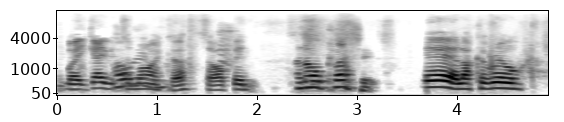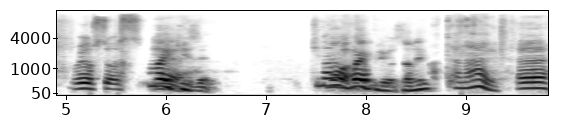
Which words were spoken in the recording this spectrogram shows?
Well, he gave it Oh, to? Micah, so I've been An old classic. yeah, like a real, real sort of. What make yeah. is it? Do you know what? Webley or something. I don't know. Uh,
